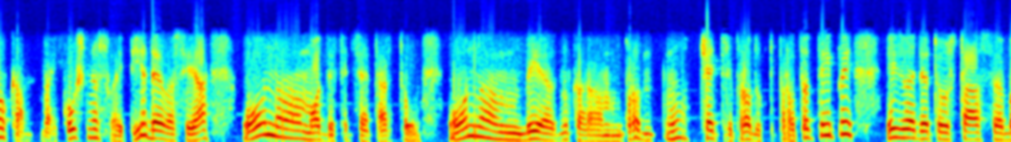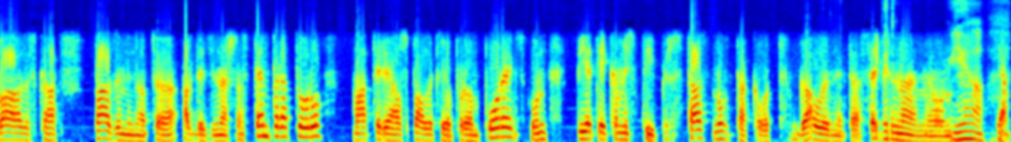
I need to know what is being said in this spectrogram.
nu, kā vai kušņus vai piedevas, ja? Un uh, modificēt ar to. Un um, bija, nu, kā, pro, nu, četri produktu prototīpi, izveidot uz tās bāzes, kā pazeminot uh, apdedzināšanas temperatūru, materiāls palika joprojām porēns un pietiekami stiprs. Tas, nu, tā kaut galvenie tā secinājumi. Un, jā, jā,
